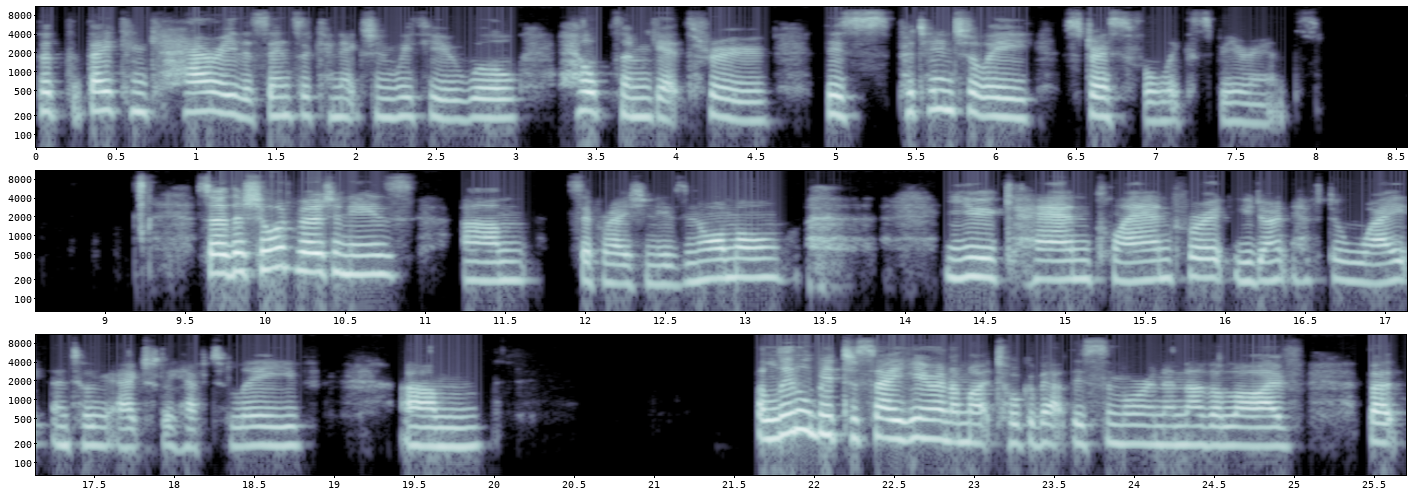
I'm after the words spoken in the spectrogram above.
that they can carry the sense of connection with you will help them get through this potentially stressful experience. So the short version is um, separation is normal. You can plan for it. You don't have to wait until you actually have to leave. Um, a little bit to say here, and I might talk about this some more in another live, but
